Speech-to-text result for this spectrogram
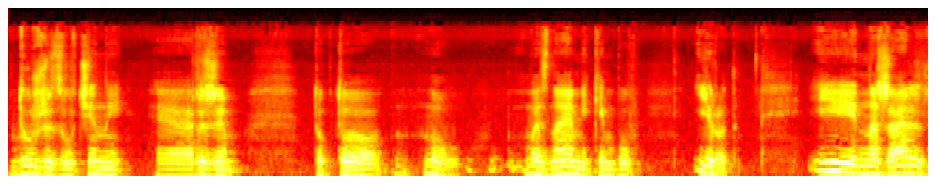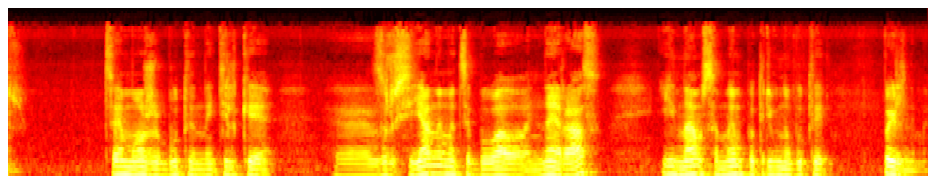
дуже злочинний е, режим. Тобто, ну, ми знаємо, яким був Ірод. І, на жаль, це може бути не тільки з росіянами, це бувало не раз, і нам самим потрібно бути пильними.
